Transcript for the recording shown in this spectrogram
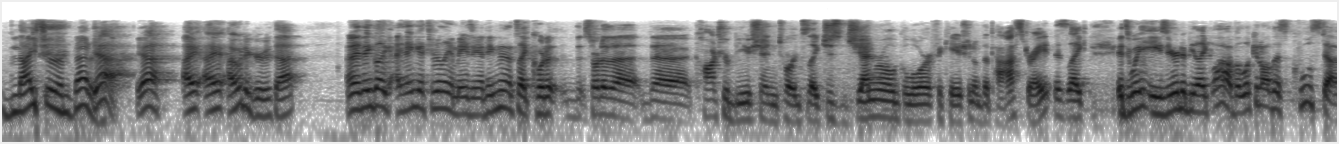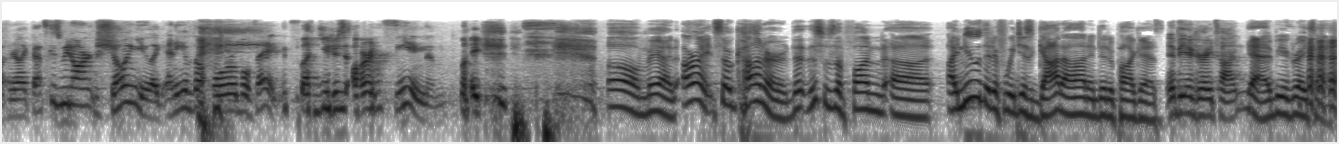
nicer and better. Yeah, yeah, I, I, I would agree with that. And I think like I think it's really amazing. I think that's like sort of the, sort of the the contribution towards like just general glorification of the past, right? Is like it's way easier to be like, wow, but look at all this cool stuff, and you're like, that's because we aren't showing you like any of the horrible things. Like you just aren't seeing them. Like Oh man! All right, so Connor, th- this was a fun. Uh, I knew that if we just got on and did a podcast, it'd be a great time. yeah, it'd be a great time.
